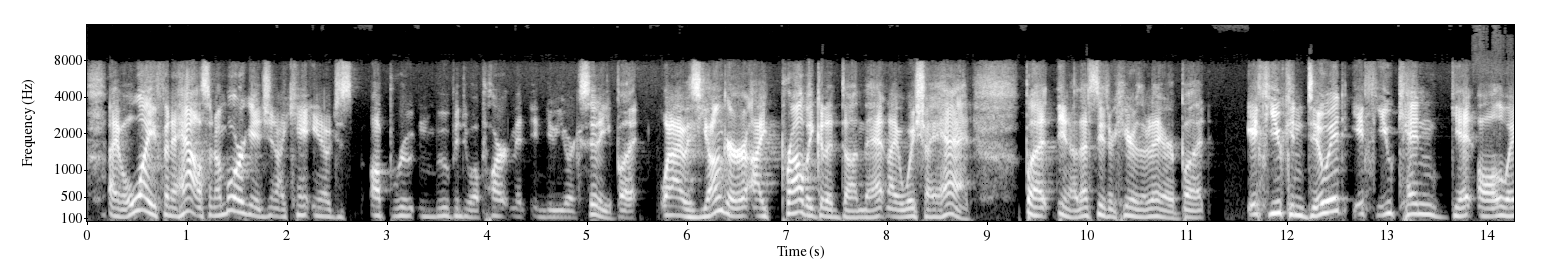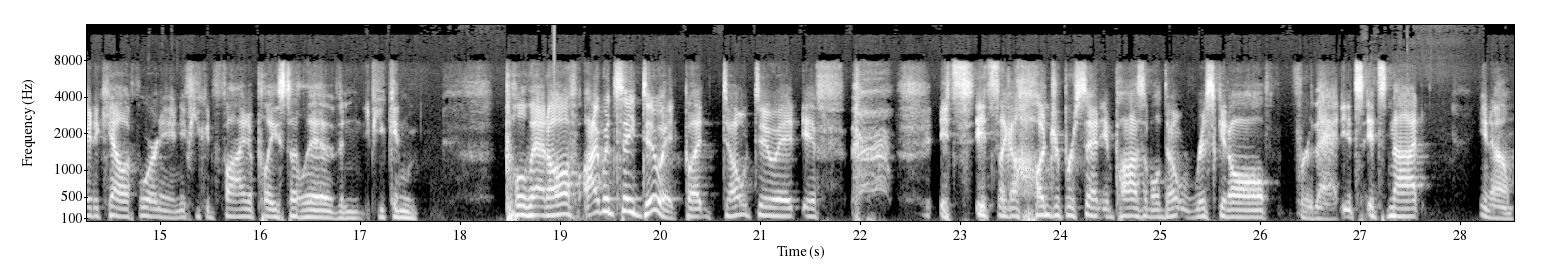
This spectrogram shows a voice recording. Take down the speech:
I have a wife and a house and a mortgage, and I can't, you know, just uproot and move into an apartment in New York City. But when I was younger, I probably could have done that, and I wish I had. But you know, that's neither here nor there. But if you can do it, if you can get all the way to California, and if you can find a place to live, and if you can pull that off, I would say do it, but don't do it if it's it's like a hundred percent impossible. Don't risk it all for that. It's it's not, you know,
